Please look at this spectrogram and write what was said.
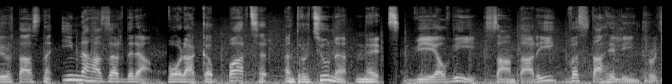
119000 դրամ, որակը բարձր, ընտրությունը մեծ։ VLV, Սանտարի վստահելի ընտրություն։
